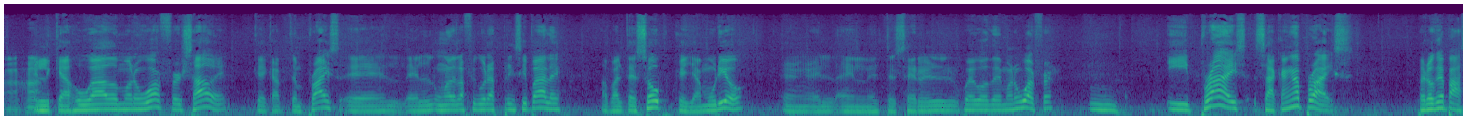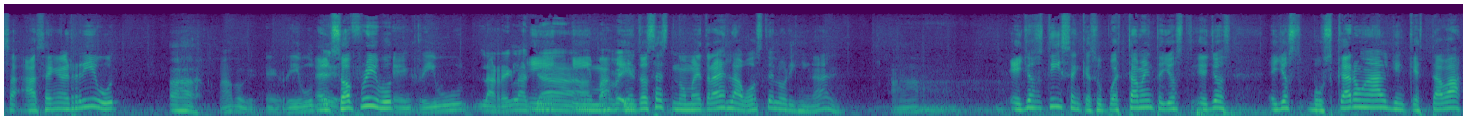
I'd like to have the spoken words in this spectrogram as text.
Ajá. El que ha jugado Modern Warfare sabe que Captain Price es, el- es una de las figuras principales, aparte de Soap, que ya murió en el, en el tercer juego de Modern Warfare. Y Price, sacan a Price, pero ¿qué pasa? Hacen el reboot, Ajá. Ah, porque en reboot. el de- soft reboot, En reboot las reglas y, ya. y entonces no me traes la voz del original. Ah, ellos dicen que supuestamente ellos ellos ellos buscaron a alguien que estaba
